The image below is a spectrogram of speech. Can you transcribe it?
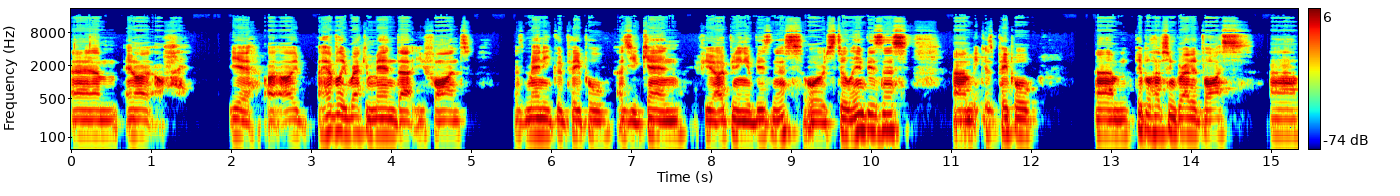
um, and I, yeah, I, I heavily recommend that you find as many good people as you can if you're opening a business or still in business, um, because people um, people have some great advice uh,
